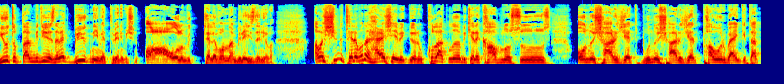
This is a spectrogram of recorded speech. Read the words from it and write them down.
YouTube'dan video izlemek büyük nimetti benim için. Aa oğlum bir telefondan bile izleniyor bu. Ama şimdi telefondan her şeyi bekliyorum. Kulaklığı bir kere kablosuz, onu şarj et, bunu şarj et, power bank'i tak.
